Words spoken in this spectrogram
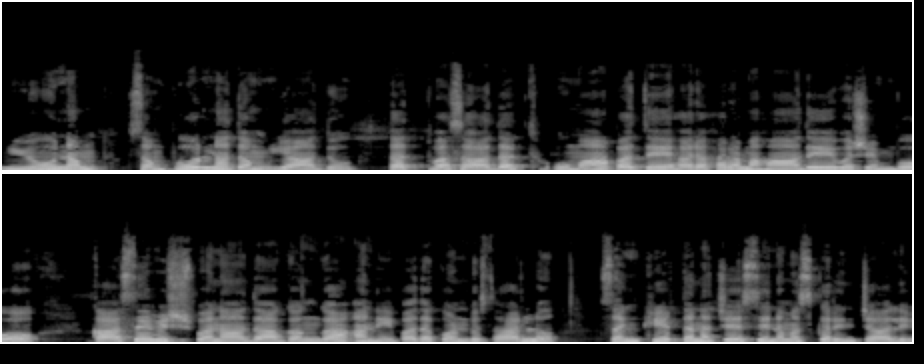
న్యూనం సంపూర్ణతం యాతు తత్వసాదత్ ఉమాపతే హరహర మహాదేవ శంభో కాశీ విశ్వనాథ గంగా అని పదకొండు సార్లు సంకీర్తన చేసి నమస్కరించాలి.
